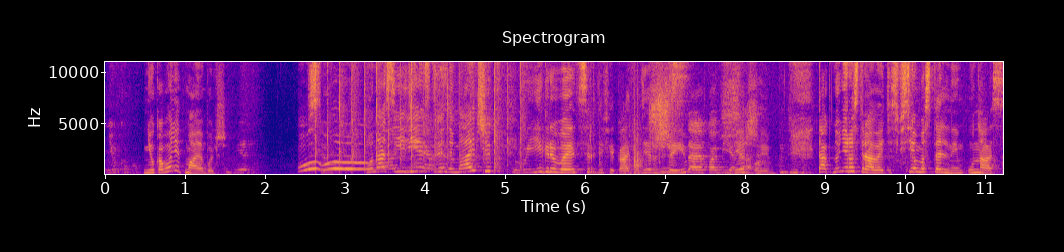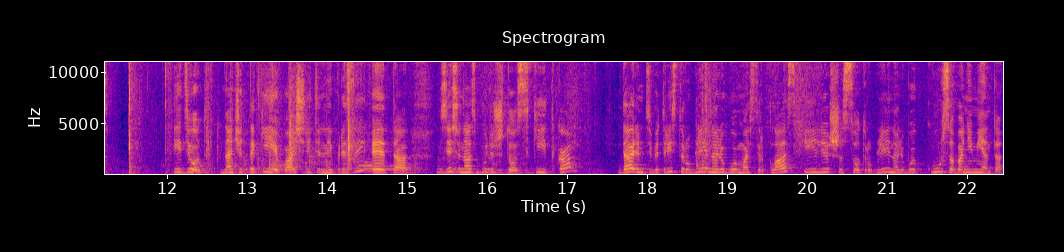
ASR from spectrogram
Ни у кого. Ни у кого нет мая больше? Нет. Все. У нас единственный мальчик выигрывает сертификат. Держи. Держи. Так, ну не расстраивайтесь, всем остальным у нас идет, значит, такие поощрительные призы. Это здесь у нас будет что? Скидка. Дарим тебе 300 рублей на любой мастер-класс или 600 рублей на любой курс абонемента.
